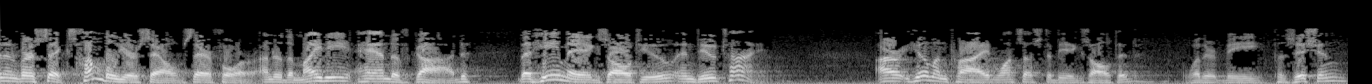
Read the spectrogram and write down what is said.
it in verse 6 Humble yourselves, therefore, under the mighty hand of God, that he may exalt you in due time. Our human pride wants us to be exalted, whether it be position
